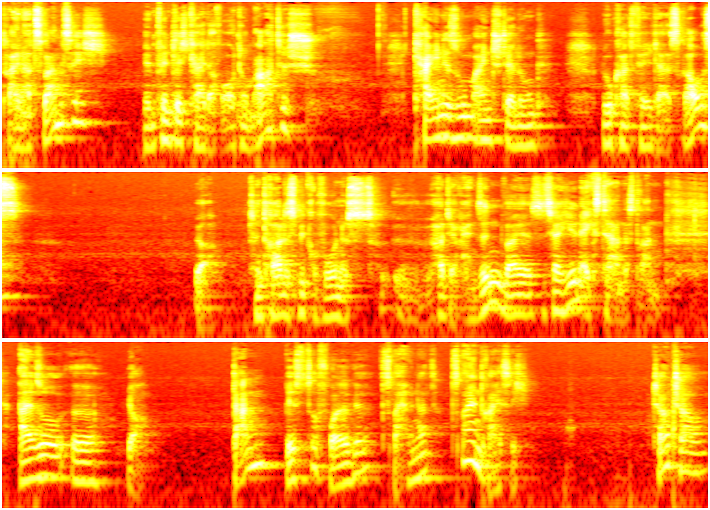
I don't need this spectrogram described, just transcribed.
320, Empfindlichkeit auf automatisch, keine Zoom-Einstellung, Low-Cut-Filter ist raus. Ja, zentrales Mikrofon ist, äh, hat ja keinen Sinn, weil es ist ja hier ein externes dran. Also, äh, ja, dann bis zur Folge 232. Ciao, ciao.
